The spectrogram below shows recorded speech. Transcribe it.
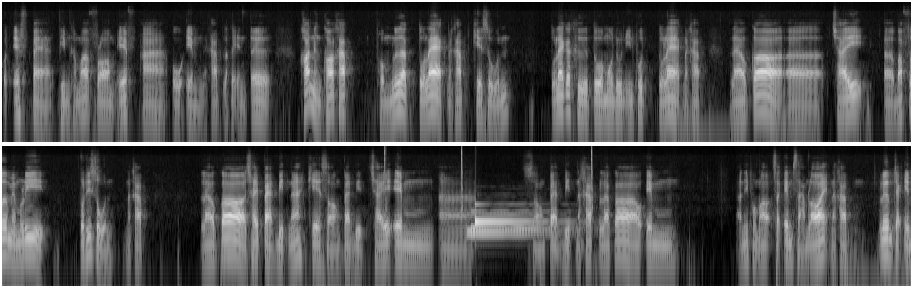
กด F8 พิมพ์คำว่า from F R O M นะครับ แล้วก็ enter ข้อ 1 ข้อครับ ผมเลือกตัวแรกนะครับ K0 ตัวแรกก็คือตัวโมดูล Input ตัวแรกนะครับ แล้วก็ใช้ Buffer Memory ตัวที่ 0 นะครับ แล้วก็ใช้ 8 บิตนะ K2 8 บิต ใช้ M 2 8 บิตนะครับ แล้วก็เอา M อันนี้ผมเอาสัก M 300นะครับ เริ่มจาก M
